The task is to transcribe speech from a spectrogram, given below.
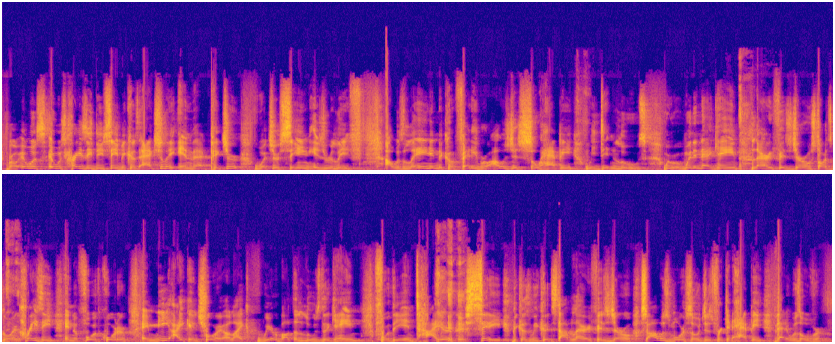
Bro, it was it was crazy, DC, because actually in that picture, what you're seeing is relief. I was laying in the confetti, bro. I was just so happy we didn't lose. We were winning that game. Larry Fitzgerald starts going crazy in the fourth quarter, and me, Ike, and Troy are like, we're about to lose the game for the entire city because we couldn't stop Larry Fitzgerald. So I was more so just freaking happy that it was over.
